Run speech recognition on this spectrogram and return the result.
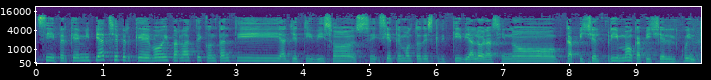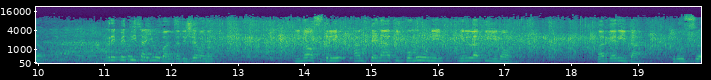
Sì, sì, perché mi piace perché voi parlate con tanti aggettivi, sono, siete molto descrittivi, allora se non capisci il primo, capisci il quinto. Ripetita Juvent, dicevano i nostri antenati comuni in latino. Margherita Cruz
